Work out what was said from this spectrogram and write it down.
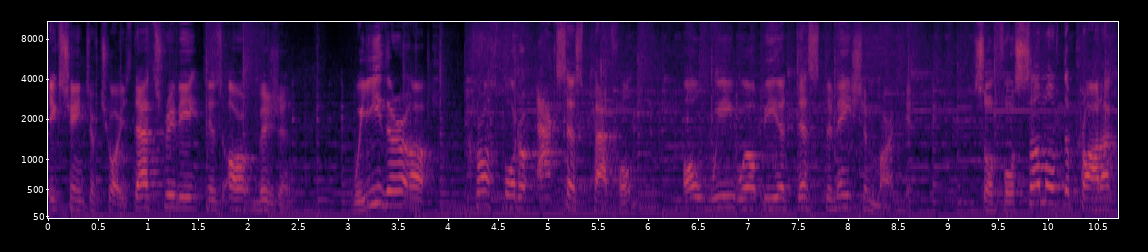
exchange of choice. That's really is our vision. We either a cross-border access platform or we will be a destination market. So for some of the product,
